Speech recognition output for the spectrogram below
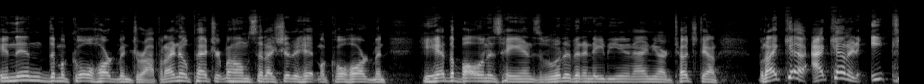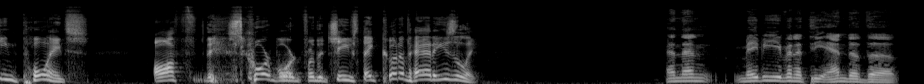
And then the Mecole Hardman drop. And I know Patrick Mahomes said I should have hit Mecole Hardman. He had the ball in his hands. It would have been an 89 yard touchdown. But I, ca- I counted 18 points off the scoreboard for the Chiefs. They could have had easily. And then maybe even at the end of the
